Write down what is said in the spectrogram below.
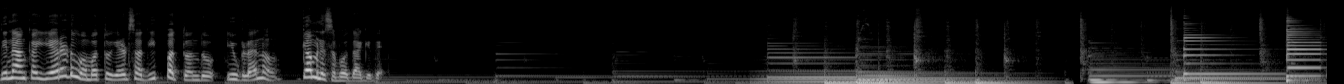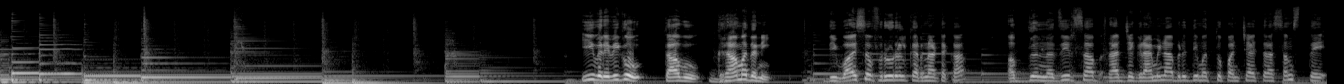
ದಿನಾಂಕ ಎರಡು ಒಂಬತ್ತು ಎರಡು ಸಾವಿರದ ಇಪ್ಪತ್ತೊಂದು. ಇವುಗಳನ್ನು ಗಮನಿಸಬಹುದಾಗಿದೆ. ಈವರೆವಿಗೂ ತಾವು Gramadani. The voice of rural Karnataka, Abdul Nazeer Saab ರಾಜ್ಯ ಗ್ರಾಮೀಣಾಭಿವೃದ್ಧಿ ಮತ್ತು ಪಂಚಾಯತ್ ರಾಜ್ ಸಂಸ್ಥೆ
